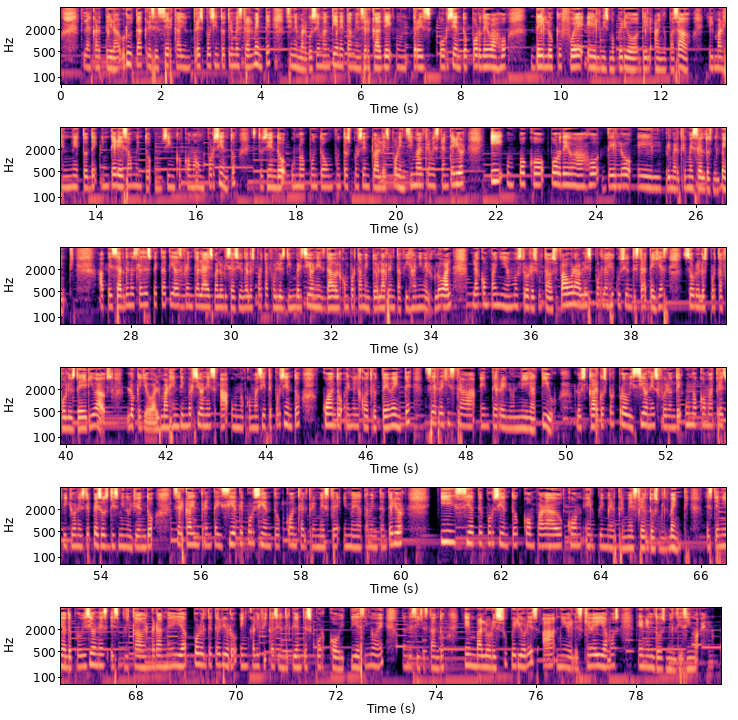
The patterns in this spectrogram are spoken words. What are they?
La cartera bruta crece cerca de un 3% trimestralmente, sin embargo se mantiene también cerca de un 3% por debajo de lo que fue el mismo periodo del año pasado. El margen neto de interés aumentó un 5,1%, esto siendo 1.1 puntos porcentuales por encima del trimestre anterior y un poco por debajo de lo el primer trimestre del 2020. A pesar de nuestras expectativas frente a la desvalorización de los portafolios de inversiones dado el comportamiento de la renta fija a nivel global, la compañía mostró resultados favorables por la ejecución de estrategias sobre los portafolios de derivados, lo que llevó al margen de inversiones a 1,7% cuando en el 4T20 se registraba en terreno negativo. Los cargos por provisiones fueron de 1,3 billones de pesos disminuyendo cerca de un 37% contra el trimestre inmediatamente anterior y 7% comparado con el primer trimestre del 2020. Este nivel de provisiones explicado en gran medida por el deterioro en calificación de clientes por COVID-19, donde sigue estando en valores superiores a niveles que veíamos en el 2019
